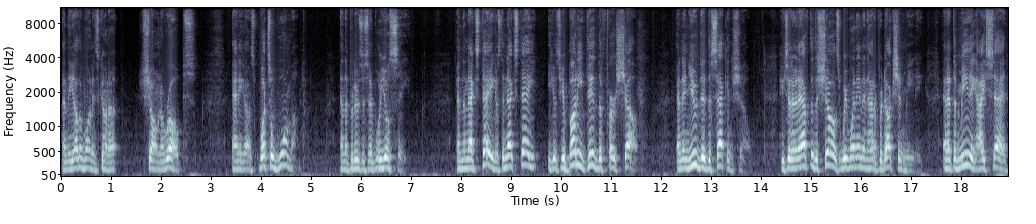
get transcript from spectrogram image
and the other one is gonna show him the ropes. And he goes, what's a warm up? And the producer said, well, you'll see. And the next day, he goes, the next day, he goes, your buddy did the first show, and then you did the second show. He said, and after the shows, we went in and had a production meeting. And at the meeting, I said,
